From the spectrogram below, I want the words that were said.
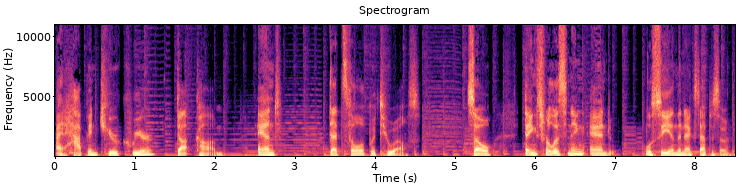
at happentoyourcareer.com. And that's Phillip with two L's. So thanks for listening, and we'll see you in the next episode.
